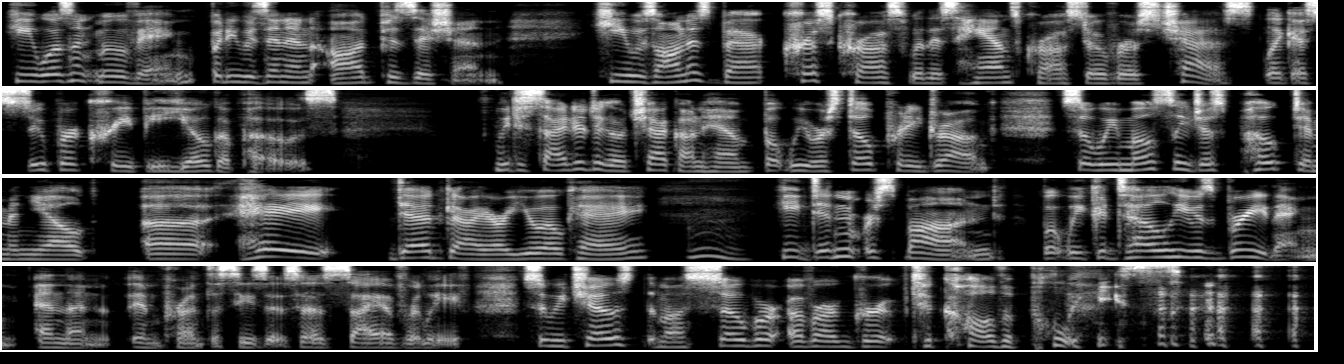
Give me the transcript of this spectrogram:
He wasn't moving, but he was in an odd position. He was on his back, crisscross with his hands crossed over his chest, like a super creepy yoga pose. We decided to go check on him, but we were still pretty drunk. So we mostly just poked him and yelled, uh, hey, dead guy, are you okay? Mm. He didn't respond, but we could tell he was breathing. And then in parentheses, it says sigh of relief. So we chose the most sober of our group to call the police.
